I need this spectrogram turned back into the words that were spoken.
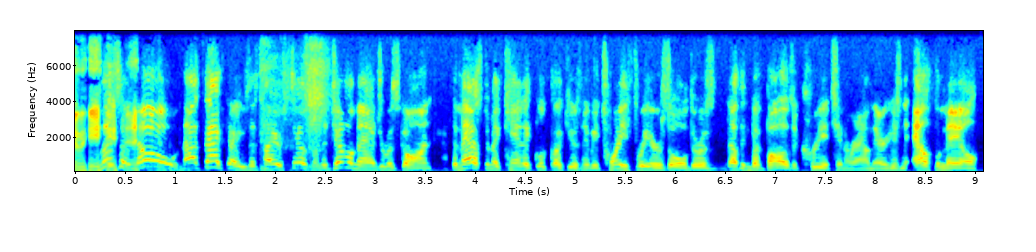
I mean, Listen, no, not that guy. He's a tire salesman. The general manager was gone. The master mechanic looked like he was maybe 23 years old. There was nothing but bottles of creatine around there. He was an alpha male.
